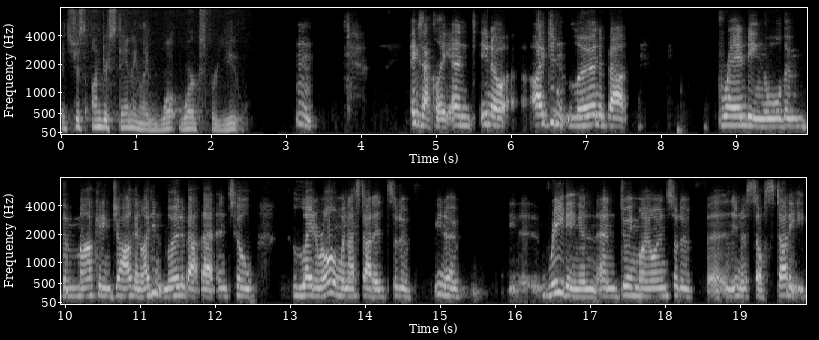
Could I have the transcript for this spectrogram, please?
it's just understanding like what works for you. Mm. Exactly, and you know, I didn't learn about branding or the the marketing jargon. I didn't learn about that until later on when I started sort of you know reading and and doing my own sort of uh, you know self study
